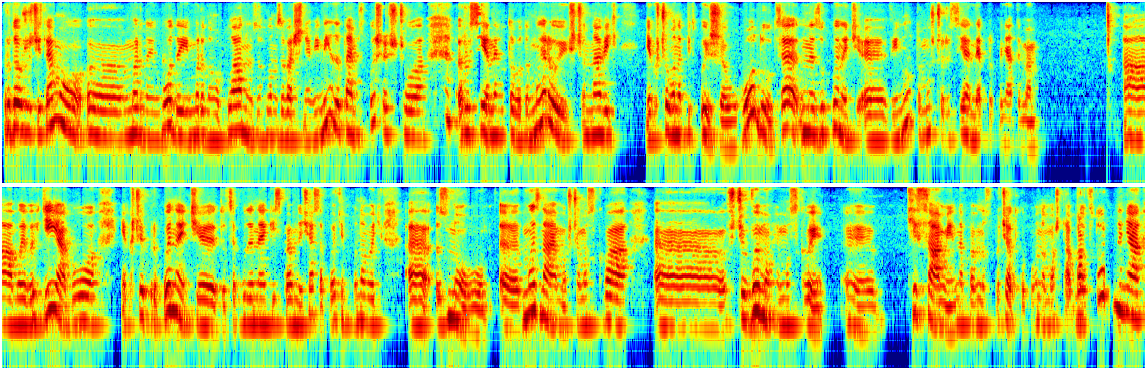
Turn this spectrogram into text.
Продовжуючи тему е, мирної угоди і мирного плану, загалом завершення війни, The Times пише, що Росія не готова до миру, і що навіть якщо вона підпише угоду, це не зупинить е, війну, тому що Росія не припинятиме бойових дій, або якщо припинить, е, то це буде на якийсь певний час, а потім поновить е, знову. Е, Ми знаємо, що Москва, що вимоги Москви. Ті самі, напевно, спочатку повномасштабного Так. вторгнення,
